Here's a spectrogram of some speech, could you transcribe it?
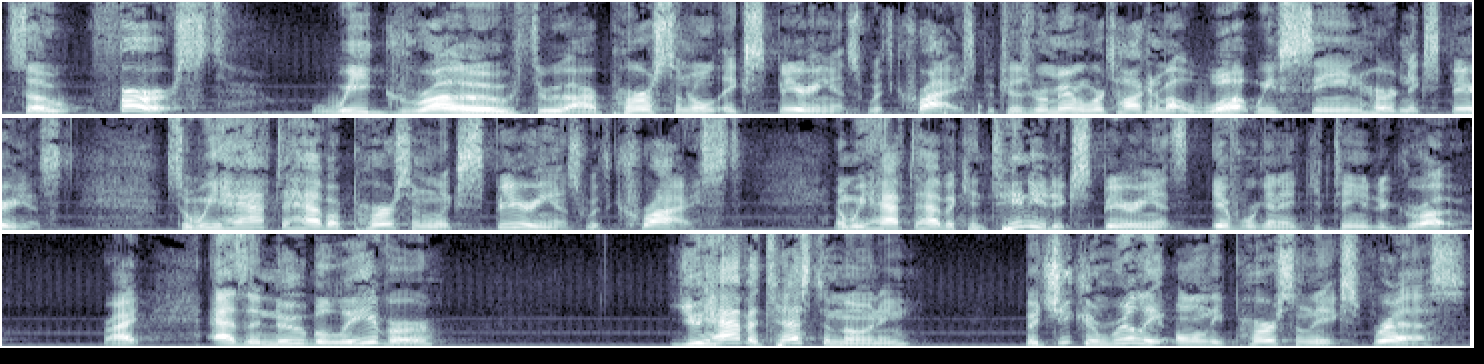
So, first, we grow through our personal experience with Christ. Because remember, we're talking about what we've seen, heard, and experienced. So, we have to have a personal experience with Christ. And we have to have a continued experience if we're going to continue to grow, right? As a new believer, you have a testimony but you can really only personally express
